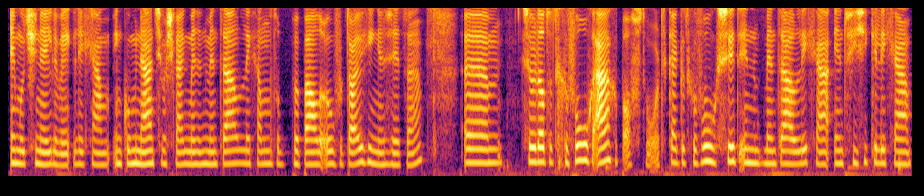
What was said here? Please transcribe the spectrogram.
emotionele lichaam, in combinatie waarschijnlijk met het mentale lichaam, dat er bepaalde overtuigingen zitten. Ehm, zodat het gevolg aangepast wordt. Kijk, het gevolg zit in het mentale lichaam, in het fysieke lichaam,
